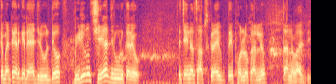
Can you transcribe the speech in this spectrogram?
ਕਮੈਂਟ ਕਰਕੇ ਰਾਏ ਜ਼ਰੂਰ ਦਿਓ। ਵੀਡੀਓ ਨੂੰ ਸ਼ੇਅਰ ਜ਼ਰੂਰ ਕਰਿਓ ਤੇ ਚੈਨਲ ਸਬਸਕ੍ਰਾਈਬ ਤੇ ਫੋਲੋ ਕਰ ਲਿਓ। ਧੰਨਵਾਦ ਜੀ।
